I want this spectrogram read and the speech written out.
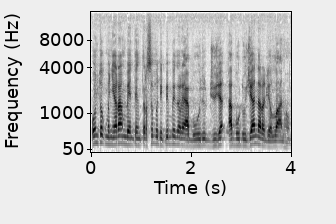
untuk menyerang benteng tersebut dipimpin oleh Abu, Dujana radhiyallahu anhum.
